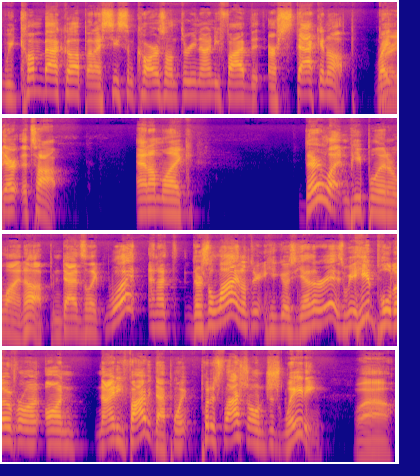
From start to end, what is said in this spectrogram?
we come back up and I see some cars on 395 that are stacking up right, Right. there at the top. And I'm like, they're letting people in or line up. And dad's like, what? And I, there's a line on three. He goes, yeah, there is. We, he had pulled over on, on 95 at that point, put his flash on, just waiting. Wow.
